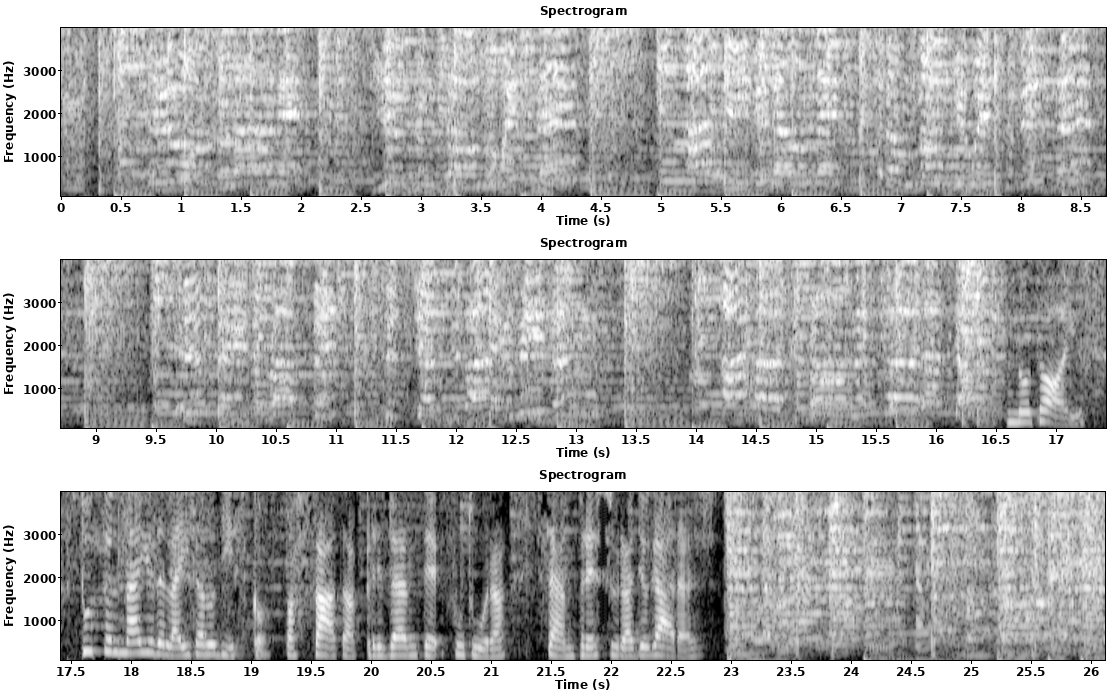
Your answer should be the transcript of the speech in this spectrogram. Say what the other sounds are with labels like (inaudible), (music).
Notorious, tutto il meglio della Italo Disco, passata, presente, futura, sempre su Radio Garage.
